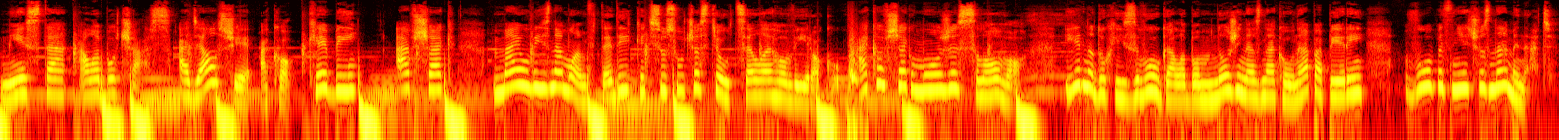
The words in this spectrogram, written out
miesta alebo čas. A ďalšie ako keby, avšak majú význam len vtedy, keď sú súčasťou celého výroku. Ako však môže slovo, jednoduchý zvuk alebo množina znakov na papieri vôbec niečo znamenať?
